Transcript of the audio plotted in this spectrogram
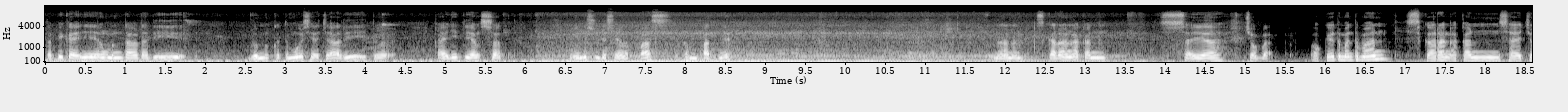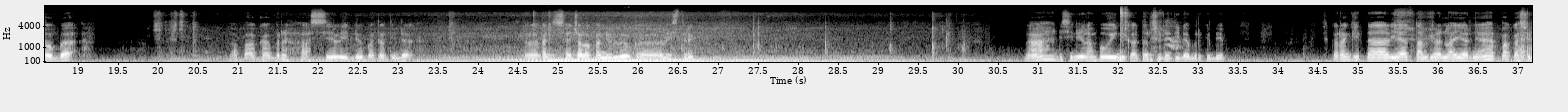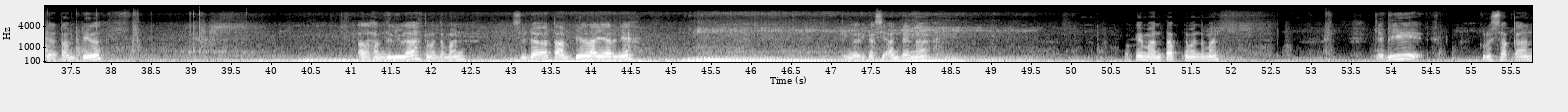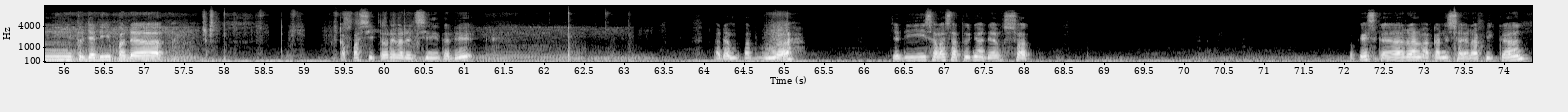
Tapi kayaknya yang mental tadi belum ketemu saya cari itu kayaknya itu yang short. Ini sudah saya lepas keempatnya. Nah sekarang akan saya coba. Oke teman-teman sekarang akan saya coba. Apakah berhasil hidup atau tidak? Sekarang akan saya colokkan dulu ke listrik. Nah, di sini lampu indikator sudah tidak berkedip. Sekarang kita lihat tampilan layarnya apakah sudah tampil. Alhamdulillah teman-teman sudah tampil layarnya. Tinggal dikasih antena. Oke, mantap teman-teman. Jadi kerusakan terjadi pada kapasitor yang ada di sini tadi. Ada empat buah. Jadi salah satunya ada yang short. Oke sekarang akan saya rapikan.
